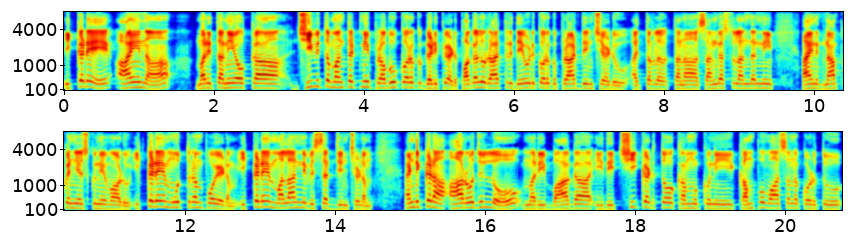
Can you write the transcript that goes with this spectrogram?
ఇక్కడే ఆయన మరి తన యొక్క జీవితం అంతటినీ ప్రభు కొరకు గడిపాడు. పగలు రాత్రి దేవుడి కొరకు ప్రార్థించాడు. ఇతరులు తన సంఘస్థులందరినీ ఆయన జ్ఞాపకం చేసుకునేవాడు. ఇక్కడే మూత్రం పోయడం ఇక్కడే మలాన్ని విసర్జించడం. అండ్ ఇక్కడ ఆ రోజుల్లో మరి బాగా ఇది చీకటితో కమ్ముకుని కంపు వాసన కొడుతూ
